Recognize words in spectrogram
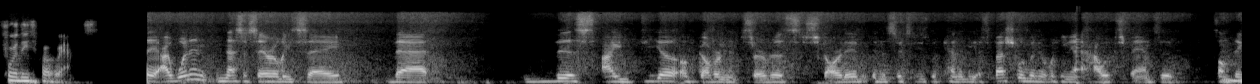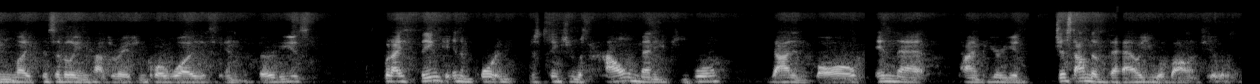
for these programs? I wouldn't necessarily say that this idea of government service started in the 60s with Kennedy, especially when you're looking at how expansive something mm-hmm. like the Civilian Conservation Corps was in the 30s. But I think an important distinction was how many people got involved in that time period just on the value of volunteerism.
